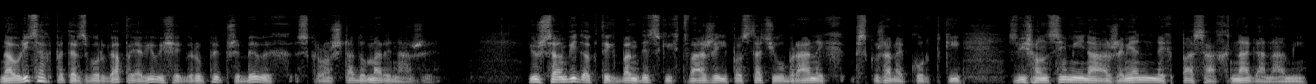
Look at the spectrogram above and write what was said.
Na ulicach Petersburga pojawiły się grupy przybyłych z Kronsztadu marynarzy. Już sam widok tych bandyckich twarzy i postaci ubranych w skórzane kurtki z wiszącymi na rzemiennych pasach naganami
